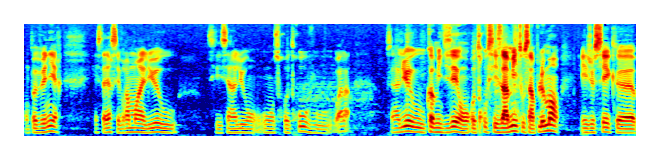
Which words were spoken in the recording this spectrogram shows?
on peut venir. Et c'est-à-dire c'est vraiment un lieu où c'est un lieu où on se retrouve, voilà. C'est un lieu où, comme il disait, on retrouve ses amis tout simplement. Et je sais que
